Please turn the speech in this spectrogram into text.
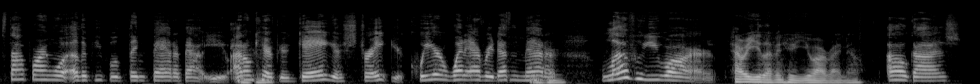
Stop worrying what other people think bad about you. I don't mm-hmm. care if you're gay, you're straight, you're queer, whatever, it doesn't matter. Mm-hmm. Love who you are. How are you loving who you are right now? Oh gosh.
